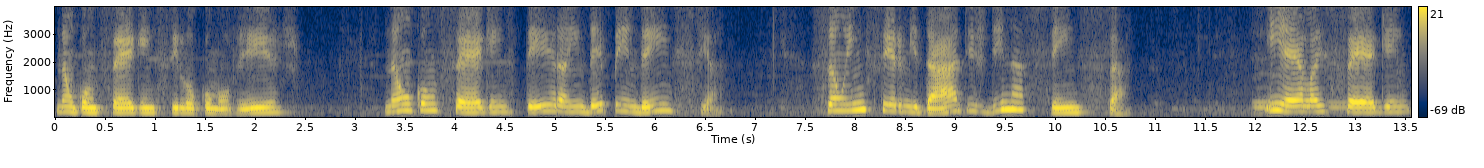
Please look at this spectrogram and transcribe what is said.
não conseguem se locomover, não conseguem ter a independência são enfermidades de nascença. E elas seguem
